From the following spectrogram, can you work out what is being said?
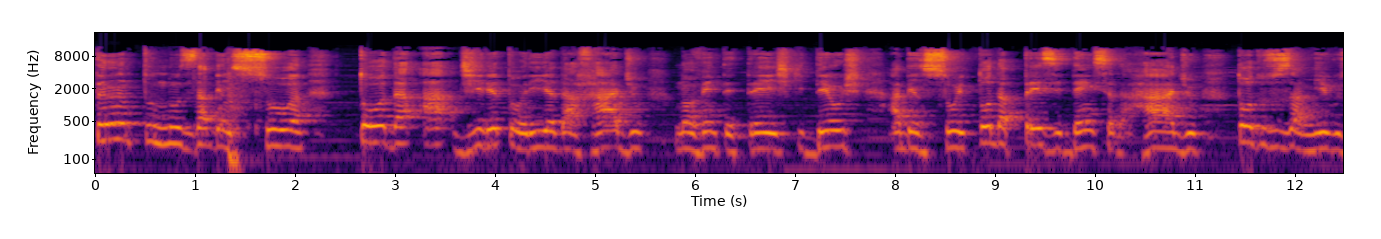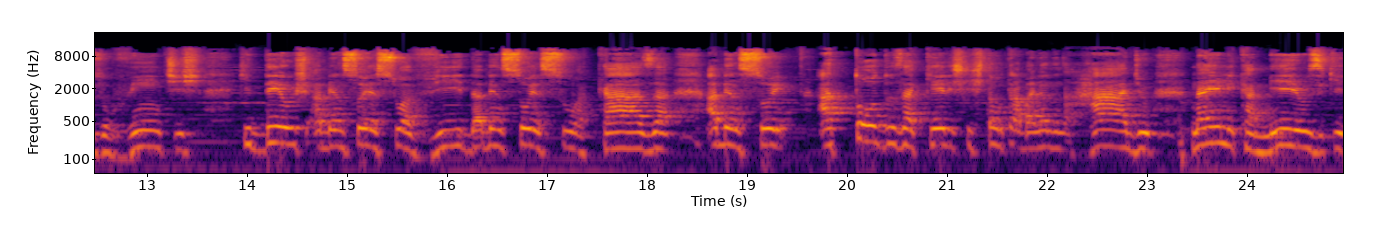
tanto nos abençoa, toda a diretoria da Rádio 93. Que Deus abençoe toda a presidência da rádio, todos os amigos ouvintes. Que Deus abençoe a sua vida, abençoe a sua casa, abençoe a todos aqueles que estão trabalhando na rádio, na MK Music,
